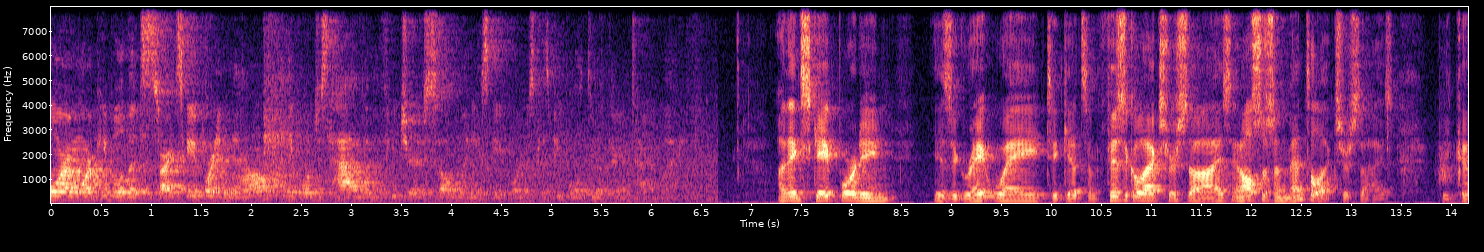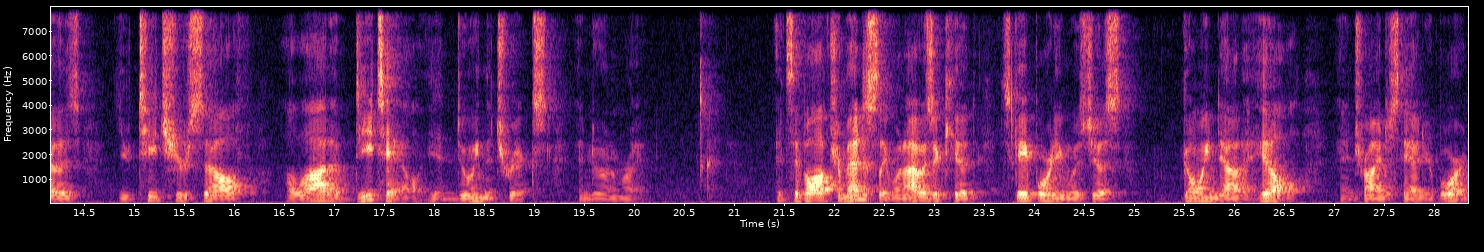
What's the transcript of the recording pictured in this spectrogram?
more and more people that start skateboarding now, I think we'll just have in the future so many skateboarders because people will do it their entire life. I think skateboarding is a great way to get some physical exercise and also some mental exercise because you teach yourself a lot of detail in doing the tricks and doing them right. It's evolved tremendously. When I was a kid, skateboarding was just going down a hill and trying to stay on your board.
